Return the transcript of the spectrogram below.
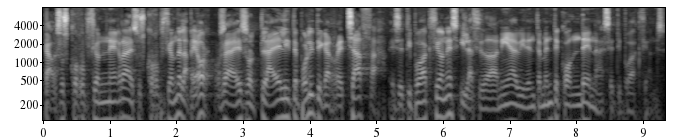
Claro, eso es corrupción negra, eso es corrupción de la peor. O sea, eso, la élite política rechaza ese tipo de acciones y la ciudadanía evidentemente condena ese tipo de acciones.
